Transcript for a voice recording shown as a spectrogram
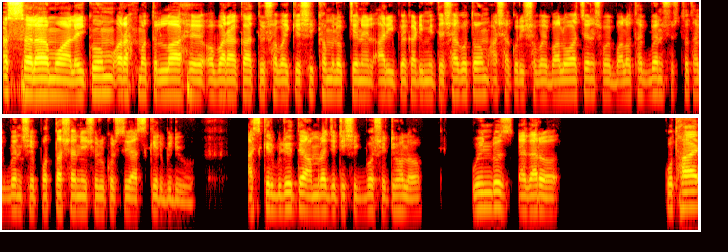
আসসালামু আলাইকুম আরহামতুল্লাহ ওবারাকাতু। সবাইকে শিক্ষামূলক চ্যানেল আরিফ একাডেমিতে স্বাগতম। আশা করি সবাই ভালো আছেন, সবাই ভালো থাকবেন, সুস্থ থাকবেন। সে প্রত্যাশা নিয়ে শুরু করছি আজকের ভিডিও। আজকের ভিডিওতে আমরা যেটি শিখব সেটি হলো উইন্ডোজ এগারো কোথায়?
